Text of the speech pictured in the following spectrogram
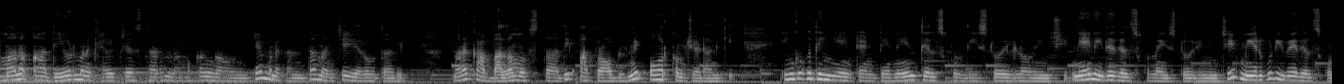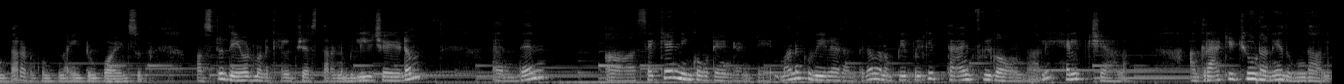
మనం ఆ దేవుడు మనకు హెల్ప్ చేస్తాడని నమ్మకంగా ఉంటే మనకంతా మంచి జరుగుతుంది. మనకు ఆ బలం వస్తుంది ఆ ప్రాబ్లమ్ని ఓవర్కమ్ చేయడానికి. ఇంకొక థింగ్ ఏంటంటే నేను తెలుసుకుంది ఈ స్టోరీలో నుంచి నేను ఇదే తెలుసుకున్న ఈ స్టోరీ నుంచి మీరు కూడా ఇవే తెలుసుకుంటారు అనుకుంటున్నా ఈ టూ పాయింట్స్ ఫస్ట్ దేవుడు మనకు హెల్ప్ చేస్తారని బిలీవ్ చేయడం. అండ్ దెన్ సెకండ్ ఇంకొకటి ఏంటంటే మనకు వీలైనంతగా మనం పీపుల్కి థ్యాంక్ఫుల్గా ఉండాలి హెల్ప్ చేయాలి. ఆ గ్రాటిట్యూడ్ అనేది ఉండాలి.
